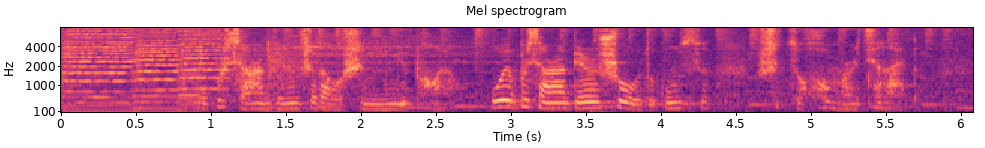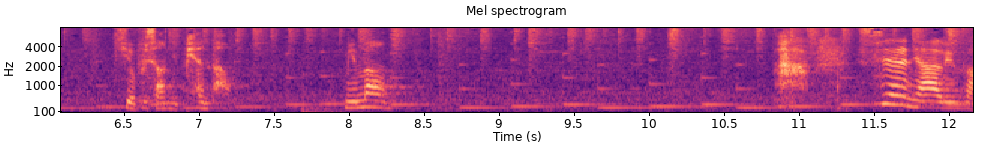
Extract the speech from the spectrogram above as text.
我不想让别人知道我是你女朋友，我也不想让别人说我的公司是走后门进来的，也不想你骗他们，明白了吗？谢谢你啊，林总。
